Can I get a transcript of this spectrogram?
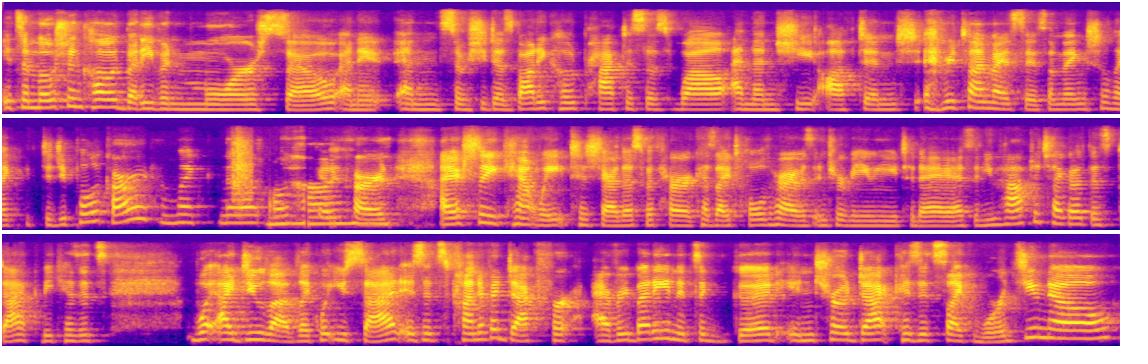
it's Emotion Code but even more so. And it and so she does body code practice as well. And then she often she, every time i say something she'll like did you pull a card? I'm like no i'll no. get a card. I actually can't wait to share this with her because i told her i was interviewing you today. I said you have to check out this deck because it's what I do love, like what you said, is it's kind of a deck for everybody and it's a good intro deck because it's like words you know,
